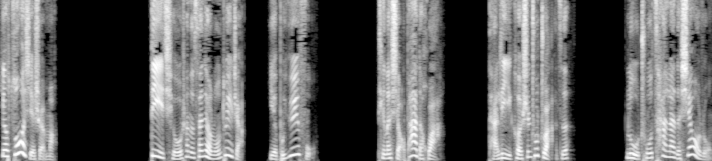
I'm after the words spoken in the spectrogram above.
要做些什么。地球上的三角龙队长也不迂腐，听了小爸的话，他立刻伸出爪子，露出灿烂的笑容，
